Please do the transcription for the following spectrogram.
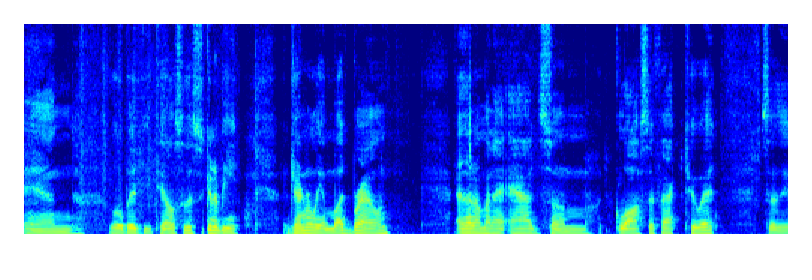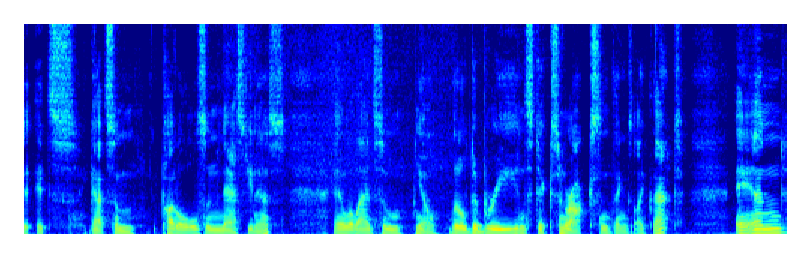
and a little bit of detail. So this is going to be generally a mud brown and then I'm going to add some gloss effect to it so that it's got some puddles and nastiness and we'll add some, you know, little debris and sticks and rocks and things like that, and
